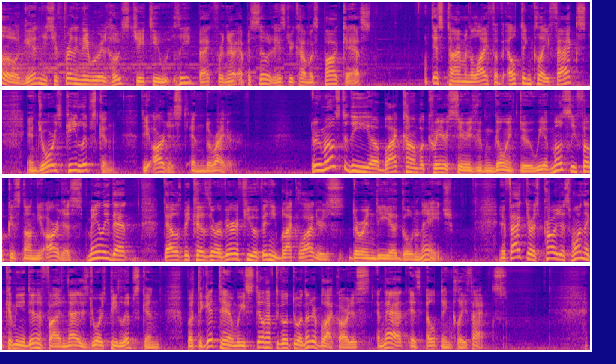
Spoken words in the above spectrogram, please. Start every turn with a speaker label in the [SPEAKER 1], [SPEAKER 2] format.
[SPEAKER 1] Hello again, it's your friendly neighborhood host, JT Wheatley, back for another episode of the History Comics Podcast. This time in the life of Elton Clay Fax and George P. Lipscomb, the artist and the writer. Through most of the uh, Black Comic Book Creator series we've been going through, we have mostly focused on the artists, mainly that that was because there were very few, if any, black writers during the uh, Golden Age. In fact, there is probably just one that can be identified, and that is George P. Lipscomb. But to get to him, we still have to go to another black artist, and that is Elton Clay Fax.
